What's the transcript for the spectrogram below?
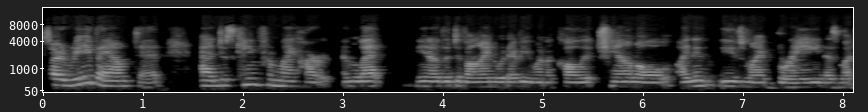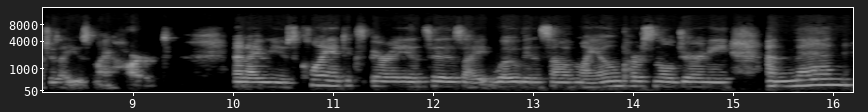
So I revamped it and just came from my heart and let you know the divine, whatever you want to call it, channel. I didn't use my brain as much as I used my heart. And I used client experiences. I wove in some of my own personal journey. And then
